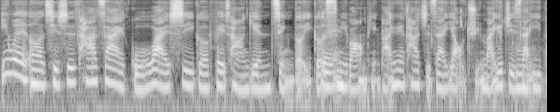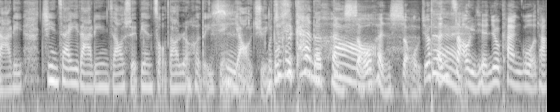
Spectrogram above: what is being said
因为呃，其实它在国外是一个非常严谨的一个私密保养品牌，因为它只在药局卖，尤其是在意大利。其实在意大利，你只要随便走到任何的一间药局，你都可以看得很熟很熟，就很早以前就看过它。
